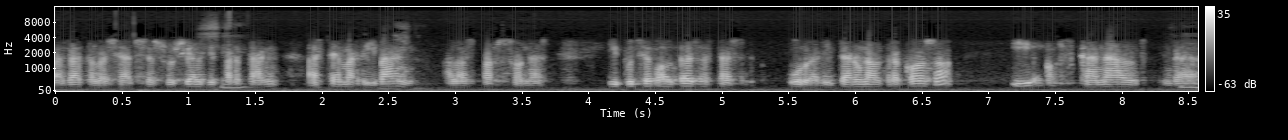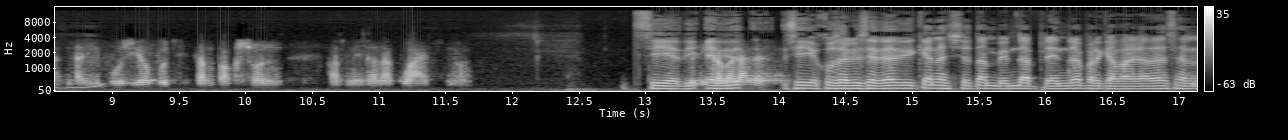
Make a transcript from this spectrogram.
basat a les xarxes socials Sí. i per tant estem arribant a les persones i potser a voltes estàs organitzant una altra cosa i els canals de, de difusió potser tampoc són els més adequats, no? Sí, he, he, sí, José Luis, he de dir que en això també hem d'aprendre perquè a vegades en,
